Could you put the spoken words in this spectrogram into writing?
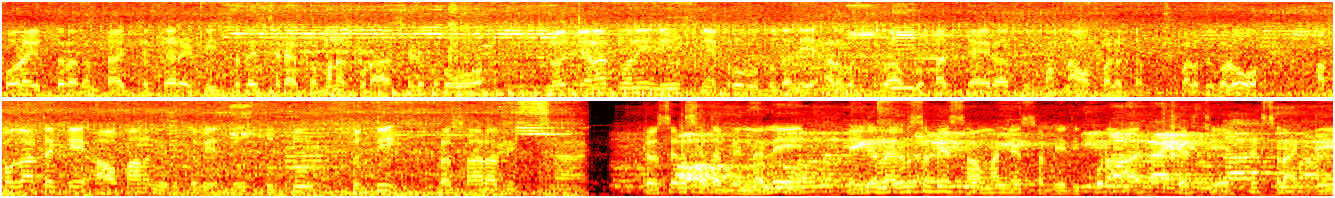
ಪೌರಾಯುಕ್ತರಾದಂಥ ಜಗ್ಗಾರೆಡ್ಡಿ ಸದಸ್ಯರ ಗಮನ ಕೂಡ ಸೆಳೆದರು. ಇನ್ನು ಜನಧ್ವನಿ ನ್ಯೂಸ್ ನೆಹರು ವೃತ್ತದಲ್ಲಿ ಅಳವಡಿಸಿರುವ ಬೃಹತ್ ಜಾಹೀರಾತು ನಾಮಫಲಕ ಫಲಕಗಳು ಅಪಘಾತಕ್ಕೆ ಆಹ್ವಾನ ನೀಡುತ್ತವೆ ಎಂದು ಸುದ್ದು, ಸುದ್ದಿ ಪ್ರಸಾರ ಪ್ರಸರಿಸಿದ ಬೆನ್ನಲ್ಲೇ ಈಗ ನಗರಸಭೆ ಸಾಮಾನ್ಯ ಸಭೆಯಲ್ಲಿ ಕೂಡ ಚರ್ಚೆ ನಡೆಸಲಾಗಿದೆ.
